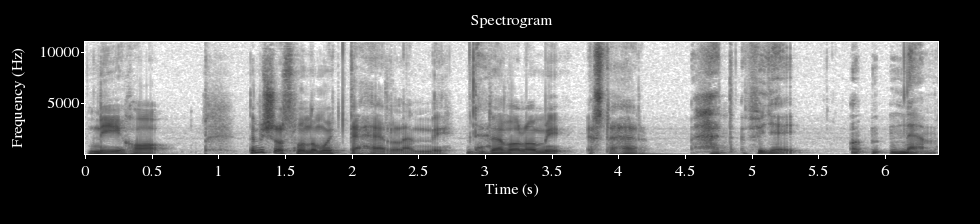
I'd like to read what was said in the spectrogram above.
néha, nem is azt mondom, hogy teher lenni, de, De. valami, ez teher? Hát figyelj, nem.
